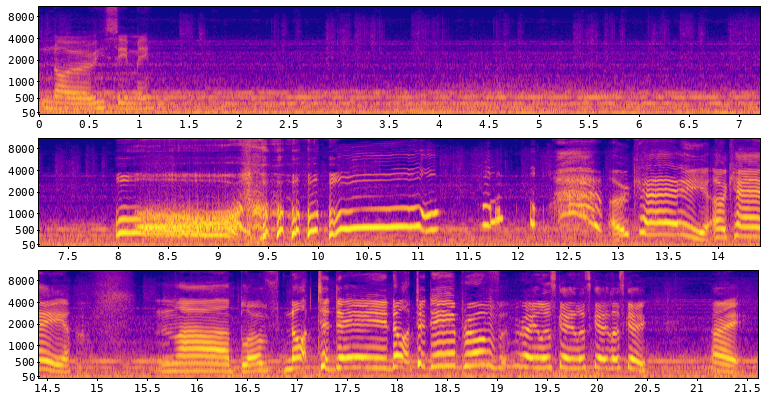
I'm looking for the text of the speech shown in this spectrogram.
No, he's seen me. okay, okay. Nah, bluff. Not today, not today, bruv. Right, let's go, let's go, let's go. Alright.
